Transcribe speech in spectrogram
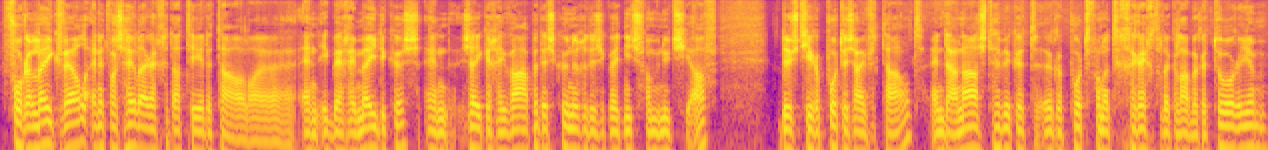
Voor een leek wel, en het was heel erg gedateerde taal. Uh, en ik ben geen medicus en zeker geen wapendeskundige... dus ik weet niets van munitie af. Dus die rapporten zijn vertaald. En daarnaast heb ik het rapport van het gerechtelijk laboratorium...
